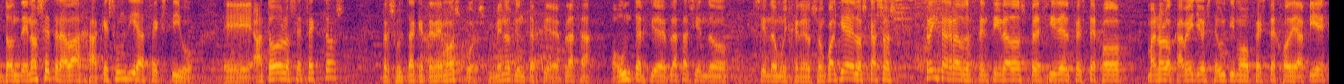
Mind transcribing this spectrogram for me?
donde no se trabaja, que es un día festivo, eh, a todos los efectos, resulta que tenemos pues menos de un tercio de plaza o un tercio de plaza siendo siendo muy generoso. En cualquiera de los casos, 30 grados centígrados preside el festejo Manolo Cabello, este último festejo de a pie.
